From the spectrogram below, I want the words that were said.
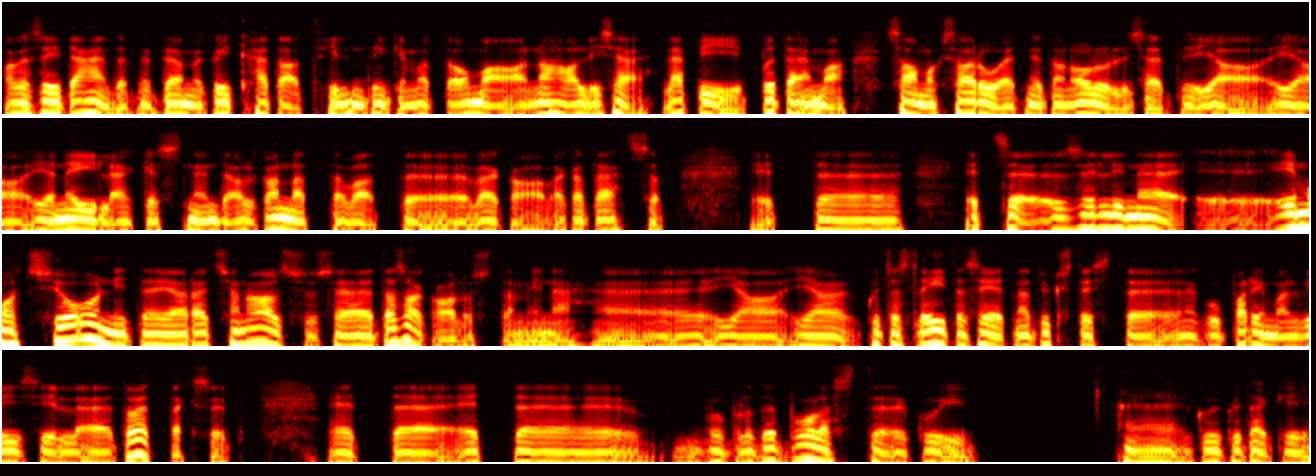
aga see ei tähenda, et me peame kõik hädad ilmtingimata oma nahal ise läbi põdema, saamaks aru, et need on olulised ja, ja, ja neile, kes nende all kannatavad, väga-väga tähtsad. et, et see selline emotsioonide ja ratsionaalsuse tasakaalustamine ja ja kuidas leida see, et nad üksteist äh, nagu parimal viisil äh, toetaksid. et, äh, et võib-olla tõepoolest, kui kui kuidagi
